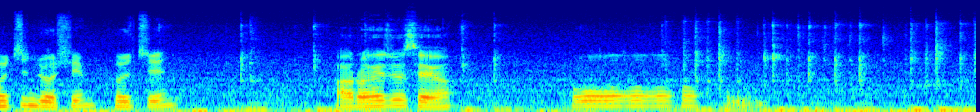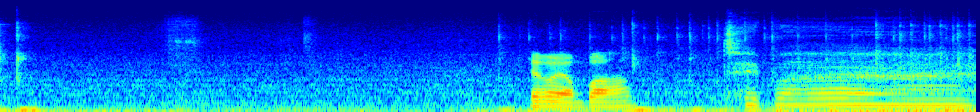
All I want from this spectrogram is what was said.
돌진 조심, 돌진. 바로 해주세요 오오오오. 제가 연방. 제발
